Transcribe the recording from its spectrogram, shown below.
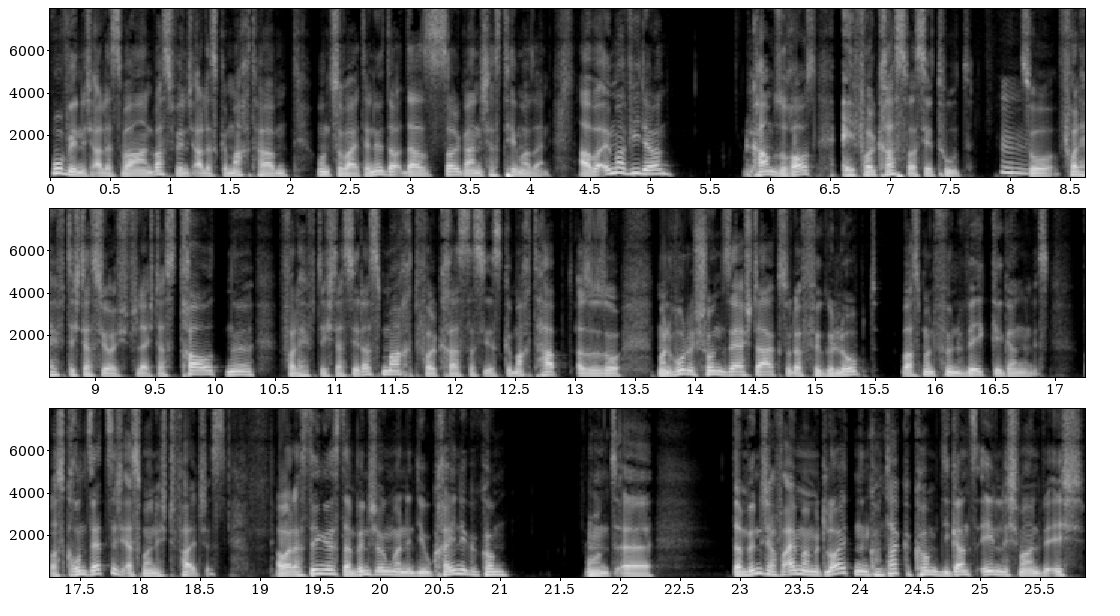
wo wir nicht alles waren, was wir nicht alles gemacht haben und so weiter. Ne? Da- Das soll gar nicht das Thema sein. Aber immer wieder kam so raus, ey, voll krass, was ihr tut. Mhm. So voll heftig, dass ihr euch vielleicht das traut, ne? Voll heftig, dass ihr das macht, voll krass, dass ihr es gemacht habt. Also so, man wurde schon sehr stark so dafür gelobt, was man für einen Weg gegangen ist. Was grundsätzlich erstmal nicht falsch ist. Aber das Ding ist, dann bin ich irgendwann in die Ukraine gekommen und äh, dann bin ich auf einmal mit Leuten in Kontakt gekommen, die ganz ähnlich waren wie ich.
